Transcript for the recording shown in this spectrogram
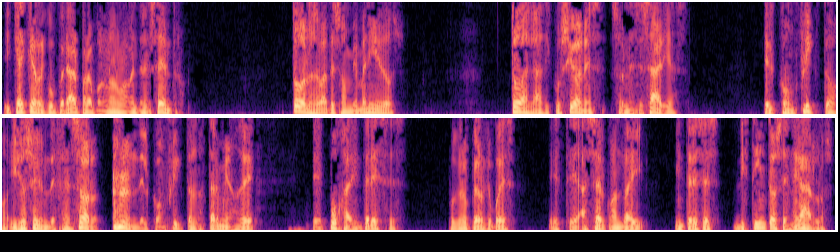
y que hay que recuperar para ponerlo nuevamente en el centro. Todos los debates son bienvenidos, todas las discusiones son necesarias, el conflicto, y yo soy un defensor del conflicto en los términos de eh, puja de intereses, porque lo peor que puedes este, hacer cuando hay intereses distintos es negarlos.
